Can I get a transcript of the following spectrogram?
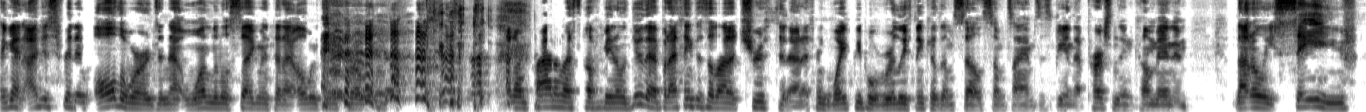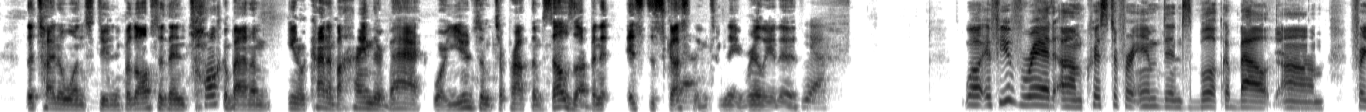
again, I just fit in all the words in that one little segment that I always want to throw in. and I'm proud of myself being able to do that. But I think there's a lot of truth to that. I think white people really think of themselves sometimes as being that person that can come in and not only save the Title One student, but also then talk about them, you know, kind of behind their back or use them to prop themselves up. And it, it's disgusting to me, really, it is. yeah. Well, if you've read um, Christopher Emdin's book about, um, for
